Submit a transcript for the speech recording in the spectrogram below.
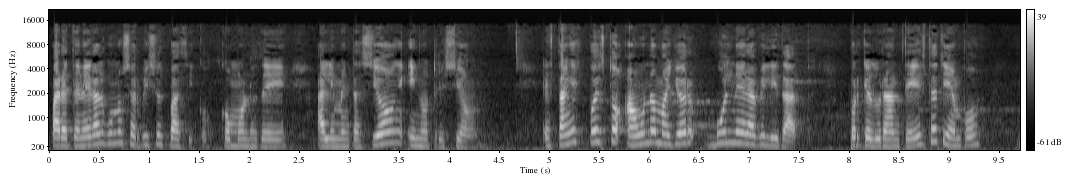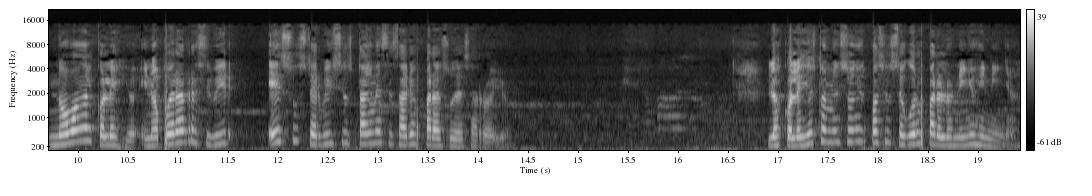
para tener algunos servicios básicos, como los de alimentación y nutrición. Están expuestos a una mayor vulnerabilidad, porque durante este tiempo no van al colegio y no podrán recibir esos servicios tan necesarios para su desarrollo. Los colegios también son espacios seguros para los niños y niñas,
